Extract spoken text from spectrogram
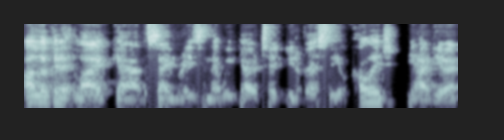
I look at it like uh, the same reason that we go to university or college. You have your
